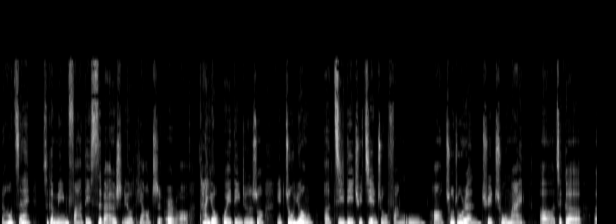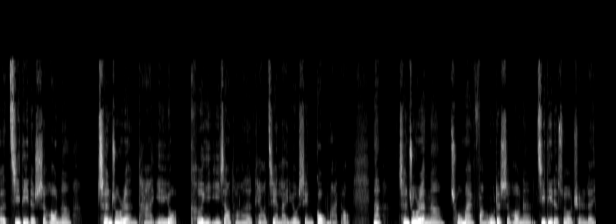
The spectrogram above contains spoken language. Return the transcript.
然后在这个民法第四百二十六条之二哦，它有规定，就是说你租用呃基地去建筑房屋，好，出租人去出卖呃这个。呃，基地的时候呢，承租人他也有可以依照同样的条件来优先购买哦。那承租人呢，出卖房屋的时候呢，基地的所有权人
